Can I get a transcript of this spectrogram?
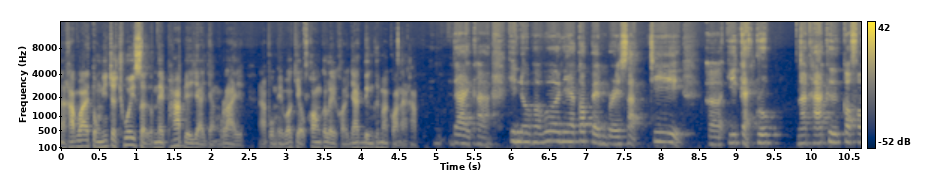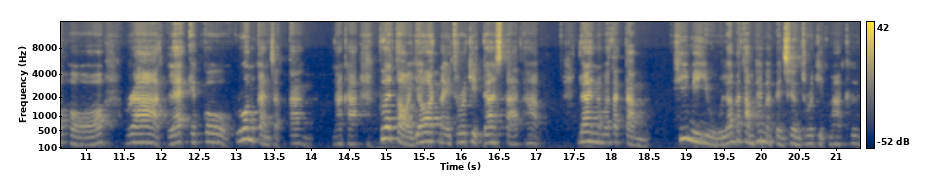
นะครับว่าตรงนี้จะช่วยเสริมในภาพใหญ่ ๆ อย่างไรผมเห็นว่าเกี่ยวข้องก็เลยขออนุญาตดึงขึ้นมาก่อนนะครับ ได้ค่ะ InnoPower เนี่ยก็เป็นบริษัทที่ EGAT Group นะคะคือกฟผ ราชและ EGCO ร่วมกันจัดตั้งนะคะเพื่อต่อยอดในธุรกิจด้านสตาร์ทอัพด้านนวัตกรรมที่มีอยู่แล้วมาทำให้มันเป็นเชิงธุรกิจมากขึ้น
